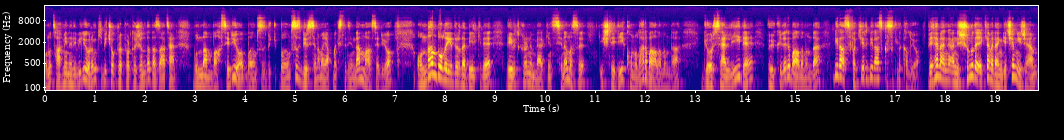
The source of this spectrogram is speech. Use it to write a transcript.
Bunu tahmin edebiliyorum ki birçok röportajında da zaten bundan bahsediyor. Bağımsız bağımsız bir sinema yapmak istediğinden bahsediyor. Ondan dolayıdır da belki de David Cronenberg'in sineması işlediği konular bağlamında görselliği de öyküleri bağlamında biraz fakir biraz kısıtlı kalıyor. Ve hemen hani şunu da eklemeden geçemeyeceğim.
